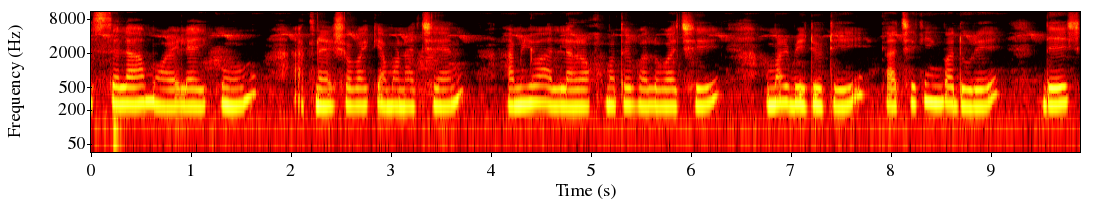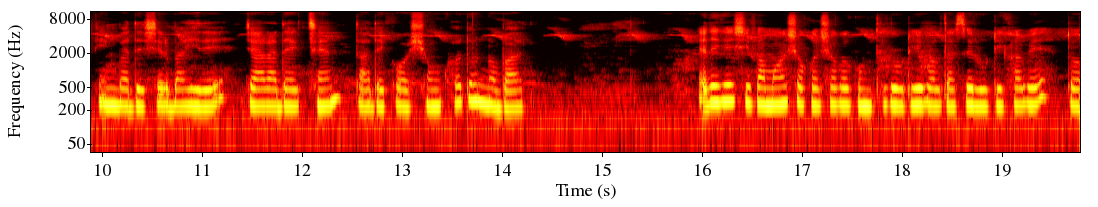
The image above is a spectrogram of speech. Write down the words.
আসসালামু আলাইকুম। আপনারা সবাই কেমন আছেন? আমিও আল্লাহ রহমতে ভালো আছি। আমার ভিডিওটি কাছে কিংবা দূরে, দেশ কিংবা দেশের বাইরে যারা দেখছেন, তাদেরকে অসংখ্য ধন্যবাদ। এদিকে শিফা মা সকাল সকাল ঘুম থেকে উঠেই বলতেছে, রুটি খাবে? তো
